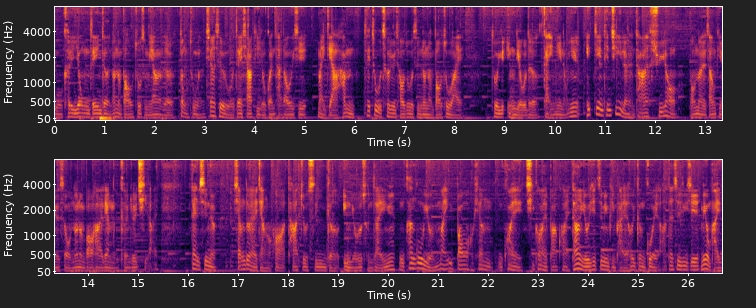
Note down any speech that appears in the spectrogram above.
我可以用这一个暖暖包做什么样的动作呢？像是我在虾皮有观察到一些卖家，他们在做策略操作是暖暖包做来做一个引流的概念哦。因为诶，今天天气冷，它需要保暖的商品的时候，暖暖包它的量能可能就会起来。但是呢，相对来讲的话，它就是一个引流的存在。因为我看过有卖一包好像五块、七块、八块，当然有一些知名品牌的会更贵啦。但是一些没有牌子，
